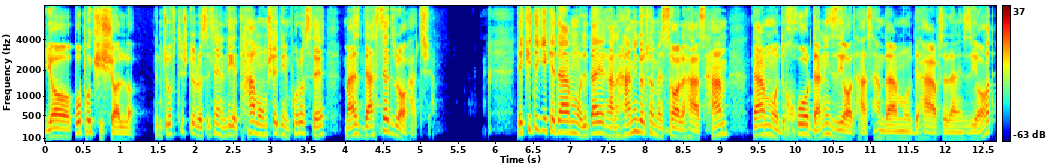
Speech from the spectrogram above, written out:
یا بپوکی شالله. این جفتش درسته. یعنی دیگه تموم شد این پروسه. من از دستت راحت شم. یکی دیگه که در مورد دقیقا همین دوتا مثال هست. هم در مورد خوردنی زیاد هست هم در مورد حرف زدن زیاد.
